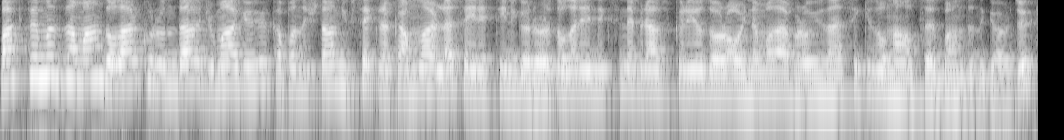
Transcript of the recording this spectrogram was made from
Baktığımız zaman dolar kurunda cuma günkü kapanıştan yüksek rakamlarla seyrettiğini görüyoruz. Dolar endeksinde biraz yukarıya doğru oynamalar var. O yüzden 8-16 bandını gördük.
